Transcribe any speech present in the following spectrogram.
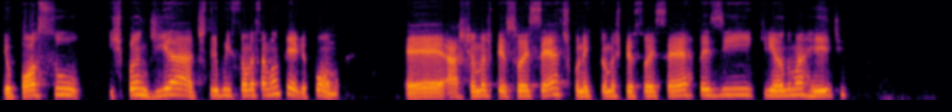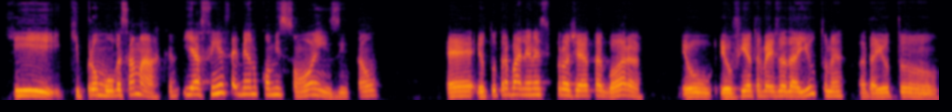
Eu posso expandir a distribuição dessa manteiga. Como? É, achando as pessoas certas, conectando as pessoas certas e criando uma rede que, que promova essa marca. E assim recebendo comissões. Então, é, eu estou trabalhando esse projeto agora eu, eu vim através do Adailton, né? O Adailton uhum.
